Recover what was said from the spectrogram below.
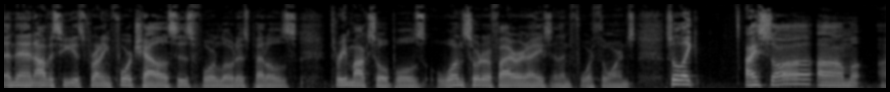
and then obviously it's running four chalices, four lotus petals, three mox opals, one sword of fire and ice, and then four thorns. So like I saw um uh,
